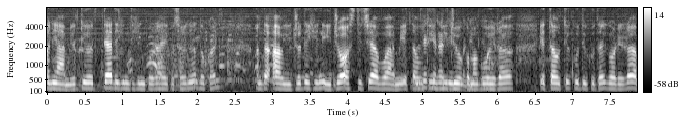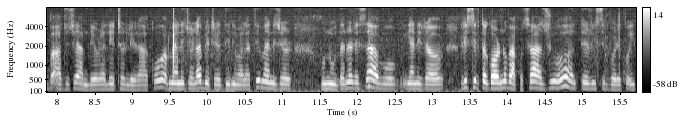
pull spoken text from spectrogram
अनि हामीले त्यो त्यहाँदेखिदेखिको राखेको छैन दोकान। अन्त अब हिजोदेखि हिजो अस्ति चाहिँ अब हामी यताउति बिडिओकोमा गएर यताउति कुदी कुदाइ गरेर अब आज चाहिँ हामीले एउटा लेटर लिएर आएको। म्यानेजरलाई भेटेर दिनेवाला थियो। म्यानेजर हुनु हुँदैन रहेछ। अब यहाँनिर रिसिभ त गर्नुभएको छ आज हो। त्यो रिसिभ गरेको यी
